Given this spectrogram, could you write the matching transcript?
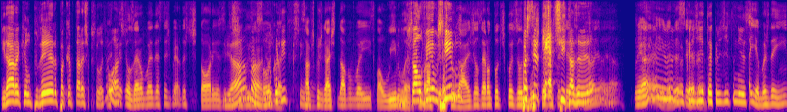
Tirar aquele poder para captar as pessoas. Eu acho. Eles eram bem dessas merdas de histórias e Já, de mano, civilizações. eu bem. acredito que sim. Sabes que os gajos davam bem isso lá, o Himmler. Brad o Pitt, símbolo gajo, eles eram todos coisas ali para ser catchy, estás a ver? Ya, É, grande eu cena. acredito, acredito nisso. Aí, mas da Índia,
